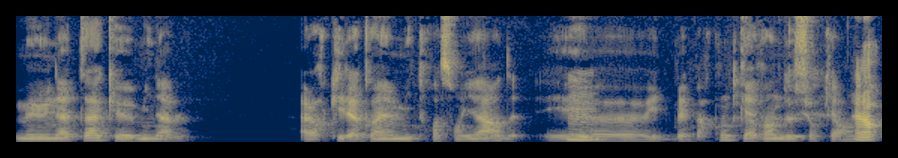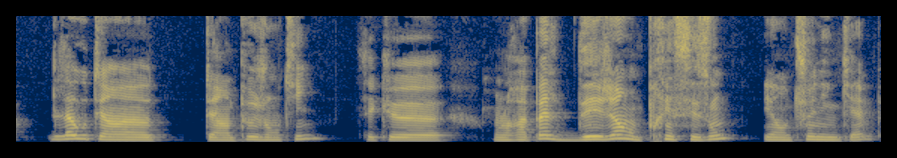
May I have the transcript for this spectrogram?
mais une attaque minable. Alors qu'il a quand même mis 300 yards, et Mm. euh, il- ben, par contre, qu'à 22 sur 40. Alors, là où tu es, un peu gentil, c'est que, on le rappelle, déjà en pré-saison et en training camp,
